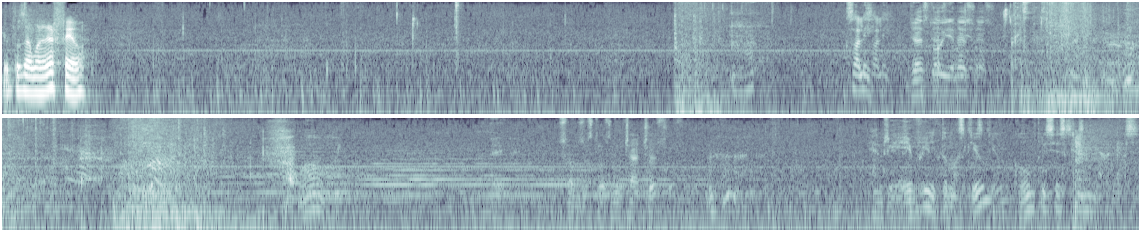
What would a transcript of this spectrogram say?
Me puse a poner feo. Salí. Ya estoy en eso. Wow. Hey, ¿Son estos muchachos? Henry Avery y Thomas Tew, cómplices criminales.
